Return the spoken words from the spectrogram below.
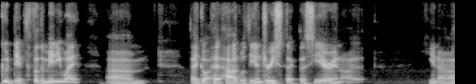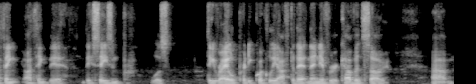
good depth for them anyway. Um, they got hit hard with the injury stick this year, and I, you know, I think I think their their season was derailed pretty quickly after that, and they never recovered. So, um,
